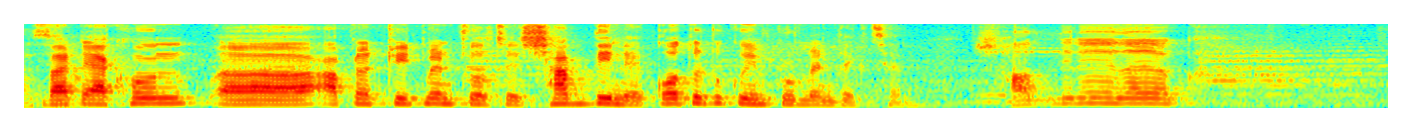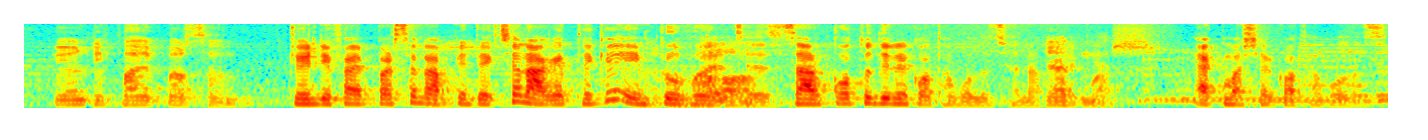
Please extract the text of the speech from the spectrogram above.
করতেছি। বাট এখন আপনার ট্রিটমেন্ট চলছে। সাত দিনে কতটুকু ইম্প্রুভমেন্ট দেখছেন? সাত দিনে যাই হোক twenty five percent twenty five percent আপনি দেখছেন আগে থেকে ইম্প্রুভ হয়েছে। স্যার কতদিনের কথা বলেছেন এক আপনাকে? মাস। এক মাসের কথা বলেছে।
